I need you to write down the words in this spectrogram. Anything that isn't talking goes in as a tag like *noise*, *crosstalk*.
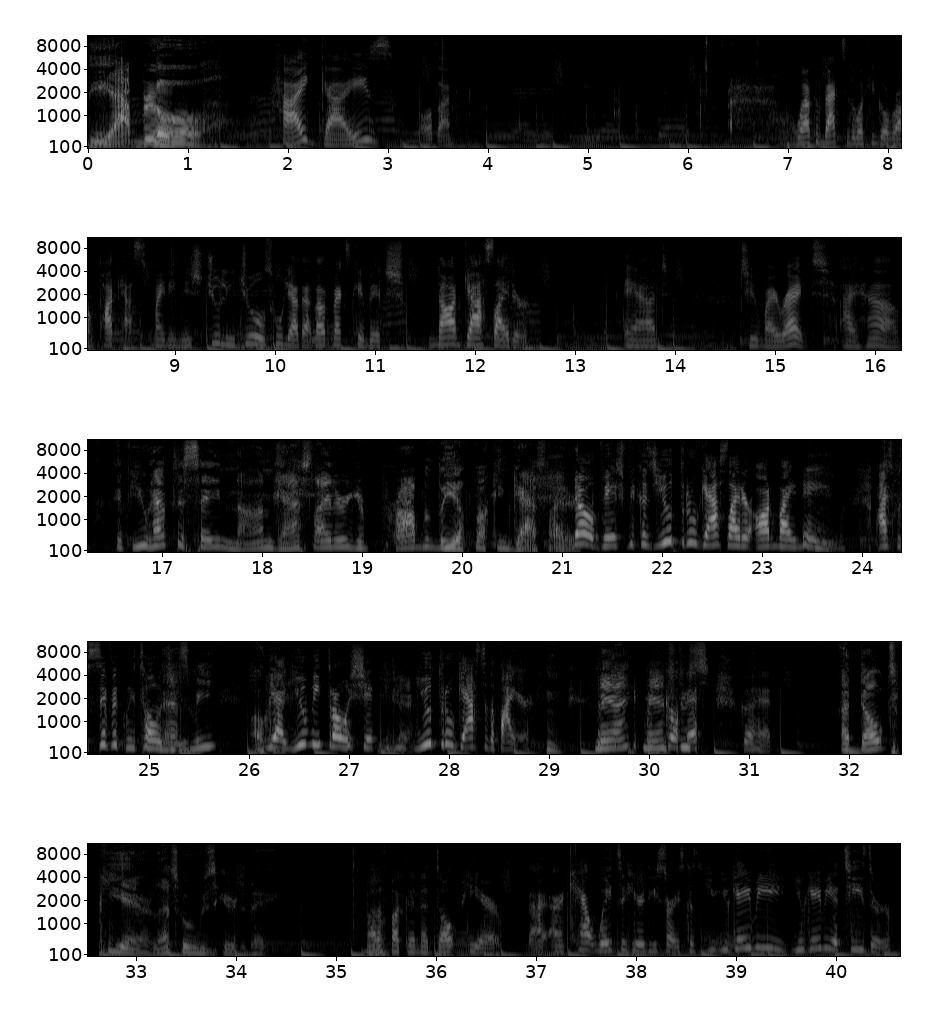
Diablo. Hi, guys. Hold on. Welcome back to the What Can Go Wrong podcast. My name is Julie Jules Julia, that loud Mexican bitch, non gaslighter. And to my right, I have. If you have to say non gaslighter, you're probably a fucking gaslighter. No, bitch, because you threw gaslighter on my name. I specifically told That's you. That's me? Okay. Yeah, you be throwing shit. You, Okay. you threw gas to the fire. *laughs* Hmm. May I? May I *laughs* Go ahead. Go ahead. Adult Pierre? That's who's here today. motherfucking adult Pierre. I, I can't wait to hear these stories because you, you gave me you gave me a teaser,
